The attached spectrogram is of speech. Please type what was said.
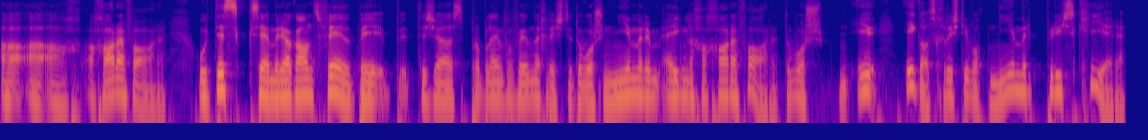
an, an, Karren fahren Und das sehen wir ja ganz viel. Das ist ja das Problem von vielen Christen. Du willst niemandem eigentlich an Karren fahren. Du willst, ich, ich als Christ ich will niemanden brüskieren.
